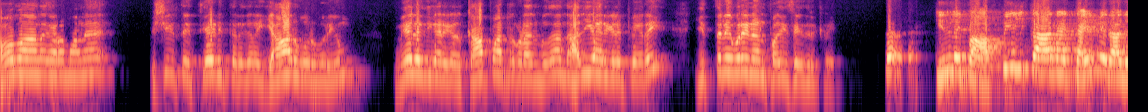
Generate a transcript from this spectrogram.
அவமானகரமான விஷயத்தை தேடி தருகிற யார் ஒருவரையும் மேலதிகாரிகள் காப்பாற்றக்கூடாது என்பதுதான் அந்த அதிகாரிகளின் பெயரை இத்தனை முறை நான் பதிவு செய்திருக்கிறேன். இதுல இப்ப அப்பீலுக்கான டைம் ஏதாவது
